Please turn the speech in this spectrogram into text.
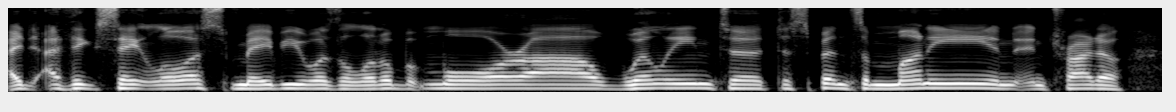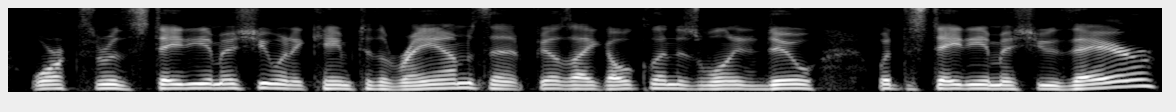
I, I think St. Louis maybe was a little bit more uh, willing to to spend some money and, and try to work through the stadium issue when it came to the Rams than it feels like Oakland is willing to do with the stadium issue there.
